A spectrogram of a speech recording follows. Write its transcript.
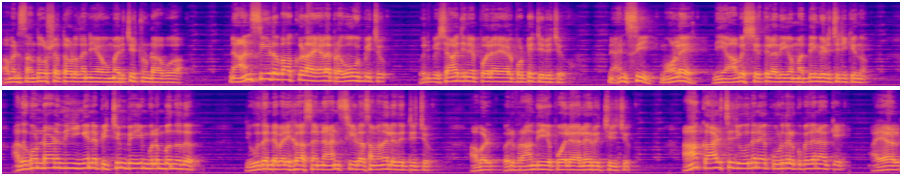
അവൻ സന്തോഷത്തോടെ തന്നെയാവും മരിച്ചിട്ടുണ്ടാവുക. നാൻസിയുടെ വാക്കുകൾ അയാളെ പ്രകോപിപ്പിച്ചു. ഒരു പിശാചിനെ പോലെ അയാൾ പൊട്ടിച്ചിരിച്ചു. നാൻസി മോളെ നീ ആവശ്യത്തിലധികം മദ്യം കഴിച്ചിരിക്കുന്നു. അതുകൊണ്ടാണ് നീ ഇങ്ങനെ പിച്ചും പേയും പുലമ്പുന്നത് ജൂതന്റെ പരിഹാസം നാൻസിയുടെ സമനില തെറ്റിച്ചു. അവൾ ഒരു ഭ്രാന്തിയെപ്പോലെ അലറിച്ചിരിച്ചു. ആ കാഴ്ച ജൂതനെ കൂടുതൽ കുപിതനാക്കി. അയാൾ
